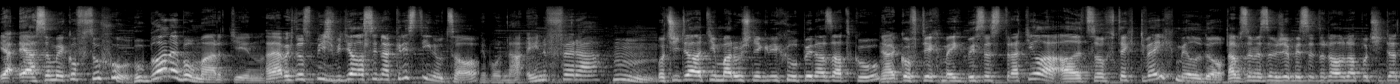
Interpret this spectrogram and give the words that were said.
já, já jsem jako v suchu. Hubla nebo Martin? A já bych to spíš viděl asi na Kristýnu, co? Nebo na Infera? Hm. Počítala ti Maruš někdy chlupy na zadku? Jako v těch mých by se ztratila, ale co v těch tvých, Mildo? Tam si myslím, že by se to dalo napočítat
